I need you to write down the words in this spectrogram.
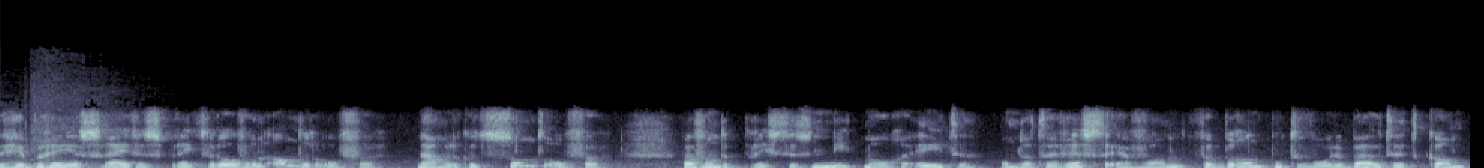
De Hebreeënschrijver spreekt weer over een ander offer, namelijk het zondoffer, waarvan de priesters niet mogen eten, omdat de resten ervan verbrand moeten worden buiten het kamp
